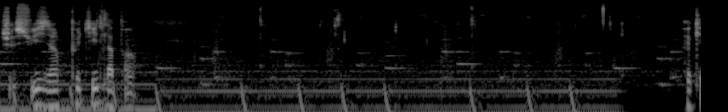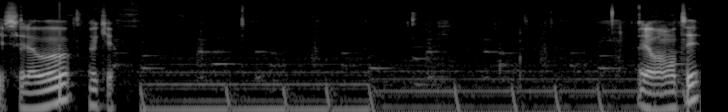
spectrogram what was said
Je suis un petit lapin. Ok, c'est là-haut. Ok. Allez, on va monter.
